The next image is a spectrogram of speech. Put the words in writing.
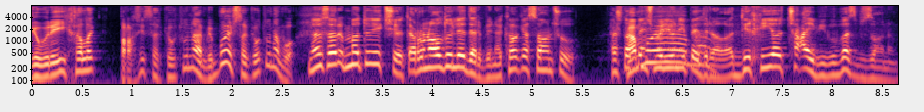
گەورەی خەڵک بەڕاستی سەرکەوتو نابێ بۆش سەرکەوتو نەبوو نەسەر مە تۆ یەک شێت ڕۆناالدو لێ دەربێنە کاکە سانچوو هەشتا میلیۆنی پێدراوە دیخیە چایبی بوو بەس بزانم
